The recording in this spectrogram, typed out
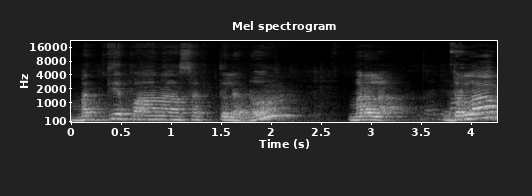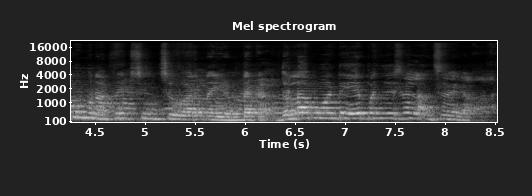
మద్యపానాసక్తులను మరల దుర్లాభమును అపేక్షించు వారిన ఉండక దుర్లాభం అంటే ఏ పని చేసినా లంచమే కావాలి.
